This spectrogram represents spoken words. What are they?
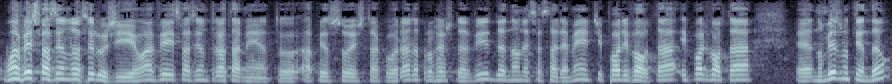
uma vez fazendo a cirurgia, uma vez fazendo tratamento, a pessoa está curada para o resto da vida? Não necessariamente. Pode voltar e pode voltar é, no mesmo tendão?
